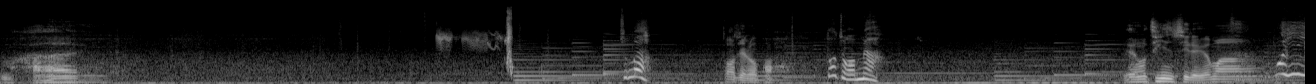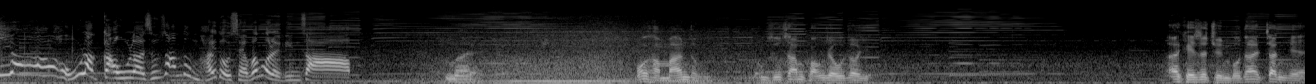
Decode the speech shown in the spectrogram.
唔係。做咩啊？多謝老婆，多謝我咩啊？你係我天使嚟噶嘛？哎呀，好啦，夠啦，小三都唔喺度，成日揾我嚟練習。唔係，我琴晚同老小三講咗好多嘢，啊，其實全部都係真嘅。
